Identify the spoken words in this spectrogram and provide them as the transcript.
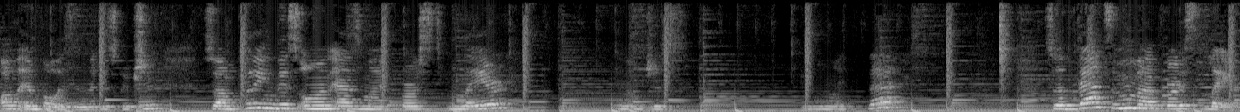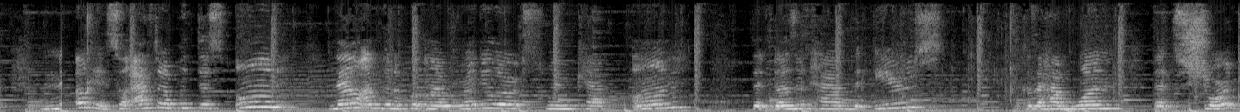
All the info is in the description. So I'm putting this on as my first layer. And I'm just doing like that. So that's my first layer. Okay, so after I put this on, now I'm gonna put my regular swim cap on that doesn't have the ears because I have one that's short,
